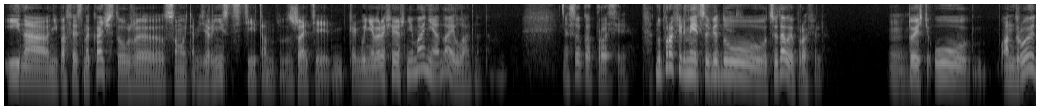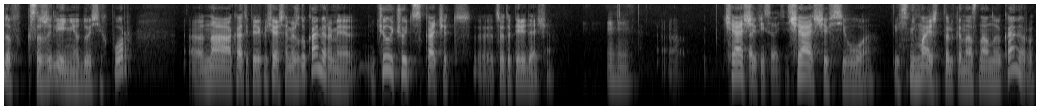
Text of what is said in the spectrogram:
и на непосредственно качество уже самой там зернистости, там сжатия, как бы не обращаешь внимания, да и ладно. А что такое профиль? Ну, профиль имеется в виду цветовой профиль. Mm. То есть у андроидов, к сожалению, до сих пор, э, на, когда ты переключаешься между камерами, чуть-чуть скачет э, цветопередача. Mm-hmm. Чаще, чаще всего ты снимаешь только на основную камеру,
